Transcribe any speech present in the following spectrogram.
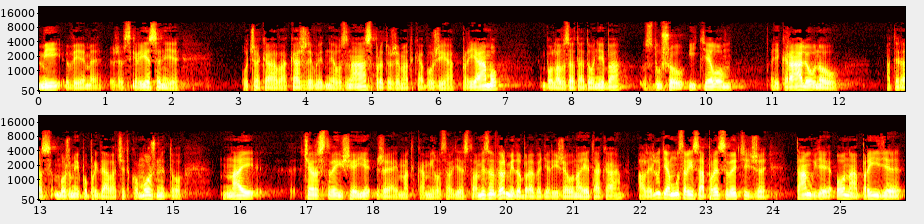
My vieme, že vzkriesenie očakáva každého jedného z nás, pretože Matka Božia priamo bola vzatá do neba s dušou i telom, je kráľovnou a teraz môžeme jej popridávať všetko možné. To najčerstvejšie je, že aj Matka milosrdenstva. My sme veľmi dobre vedeli, že ona je taká, ale ľudia museli sa presvedčiť, že tam, kde ona príde,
